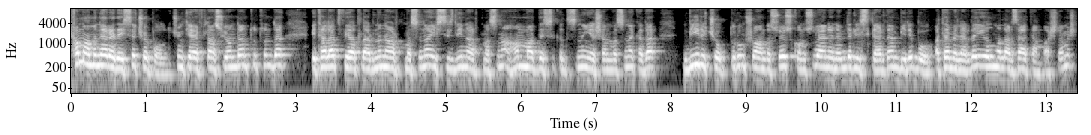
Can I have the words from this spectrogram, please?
tamamı neredeyse çöp oldu. Çünkü enflasyondan tutun da ithalat fiyatlarının artmasına, işsizliğin artmasına, ham madde sıkıntısının yaşanmasına kadar birçok durum şu anda söz konusu ve en önemli risklerden biri bu. ATM'lerde yığılmalar zaten başlamış.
